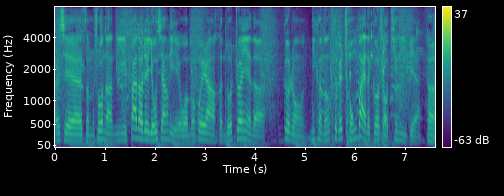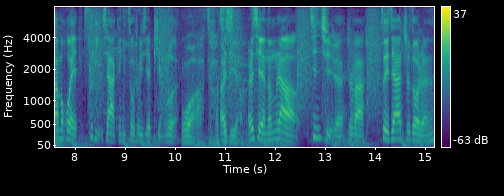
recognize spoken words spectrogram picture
而且怎么说呢？你发到这邮箱里，我们会让很多专业的。各种你可能特别崇拜的歌手听一遍，嗯他们会私底下给你做出一些评论，哇，好刺激啊！而且能让金曲是吧？最佳制作人，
